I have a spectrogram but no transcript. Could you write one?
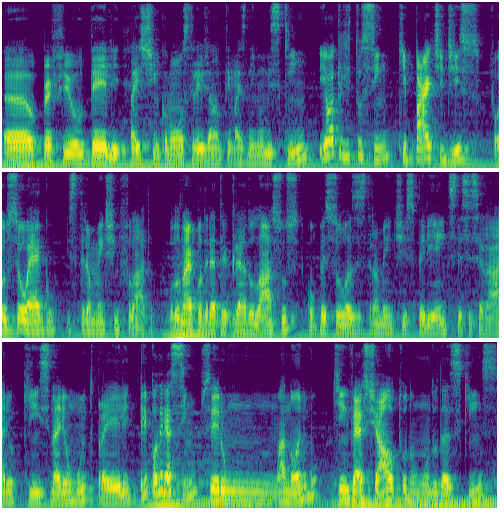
uh, o perfil dele na Steam, como eu mostrei, já não tem mais nenhuma skin. E eu acredito sim que parte disso foi o seu ego extremamente inflado. O Lunar poderia ter criado laços com pessoas extremamente experientes desse cenário que ensinariam muito para ele. Ele poderia sim ser um anônimo que investe alto no mundo das skins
